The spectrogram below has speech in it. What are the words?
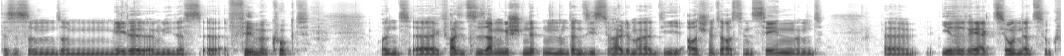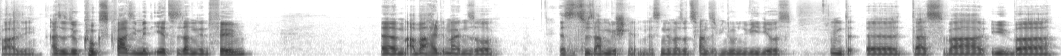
das ist so ein, so ein Mädel irgendwie, das äh, Filme guckt und äh, quasi zusammengeschnitten und dann siehst du halt immer die Ausschnitte aus den Szenen und äh, ihre Reaktion dazu quasi. Also du guckst quasi mit ihr zusammen den Film, ähm, aber halt immer in so, das ist zusammengeschnitten, das sind immer so 20 Minuten Videos und äh, das war über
